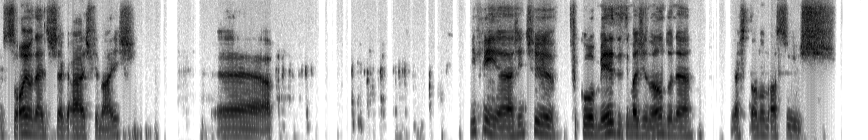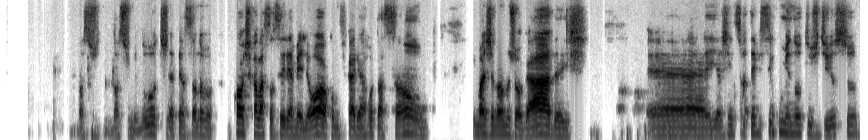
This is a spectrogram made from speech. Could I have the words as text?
um sonho né, de chegar às finais. É, enfim, a gente ficou meses imaginando, né, gastando nossos nossos, nossos minutos, né, pensando qual escalação seria melhor, como ficaria a rotação, imaginando jogadas. É, e a gente só teve cinco minutos disso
